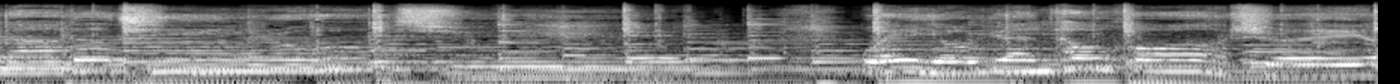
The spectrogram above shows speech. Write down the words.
问渠哪得清如许？唯有源头活水。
